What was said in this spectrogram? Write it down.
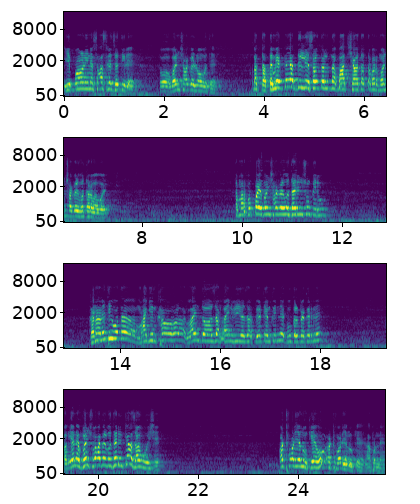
એ પણ એને સાસરે જતી રહે, તો વંશ આગળ ન વધે. પણ તમે કયા દિલ્હી સલ્તનતના બાદશાહ હતા? તમારે વંશ આગળ વધારવા હોય. તમારા પપ્પાએ વંશ આગળ વધારીને શું કર્યું? ઘણા નથી હોતા? માગીને ખાવા વાળા લાઈન દસ હજાર, લાઈન વીસ હજાર પેટીએમ કરીને ગૂગલ પે કરીને હવે એને વંશ આગળ વધારીને ક્યાં જવું હોય છે? અઠવાડિયાનું કે હો, અઠવાડિયાનું કે આપણને.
